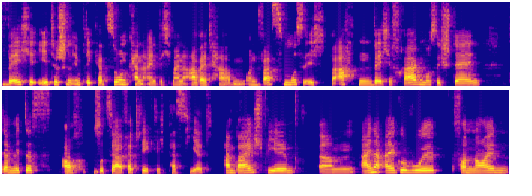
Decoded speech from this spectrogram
welche ethischen Implikationen kann eigentlich meine Arbeit haben und was muss ich beachten, welche Fragen muss ich stellen, damit das auch sozialverträglich passiert. Am Beispiel ähm, eine Algo-Rule von neun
